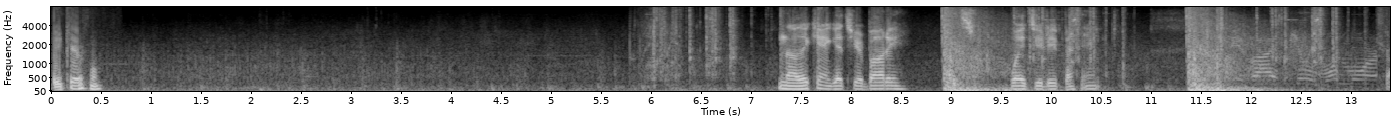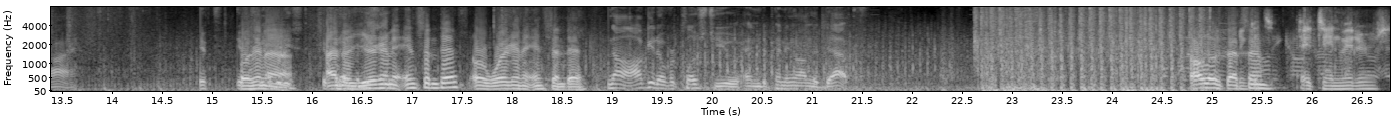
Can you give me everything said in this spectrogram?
be careful. No, they can't get to your body. It's way too deep, I think. Be advised, killing one more. Try. If, if We're gonna if either you're gonna instant death or we're gonna instant death. No, I'll get over close to you, and depending on the depth. Oh look, I that's think him. it's 18 meters.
